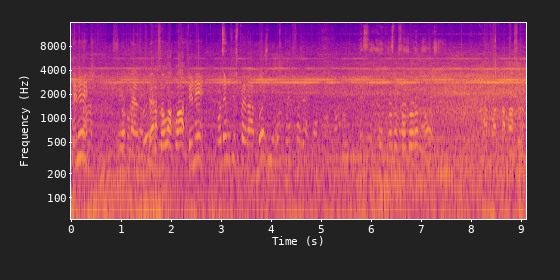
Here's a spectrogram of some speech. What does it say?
Tenente! Espera só o aquário. tenente, podemos esperar dois minutos pra gente fazer a foto do aquário? Não vou atravessar agora não. A aquário tá passando.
